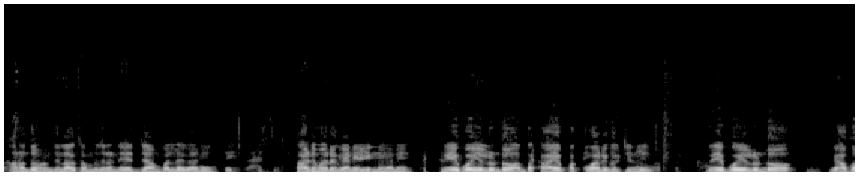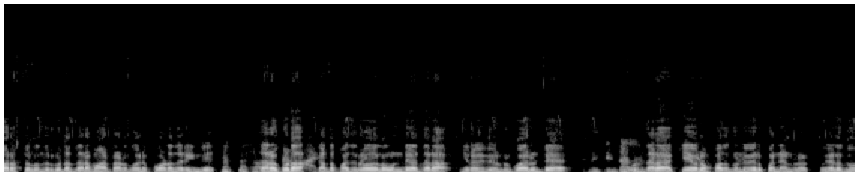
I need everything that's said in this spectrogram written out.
అనంతపురం జిల్లాకు సంబంధించిన నేర్జాంపల్లె కానీ తాడిమర్రి కానీ ఎన్ని కానీ రేపో ఎల్లుండో అంత కాయ పక్వానికి వచ్చింది. రేపో ఎల్లుండో వ్యాపారస్తులందరూ కూడా ధర మాట్లాడుకొని పోవడం జరిగింది. ధర కూడా గత పది రోజులు ఉండే ధర ఇరవై వేల రూపాయలు ఉంటే ఇప్పుడు ధర కేవలం పదకొండు వేలు పన్నెండు వేలకు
